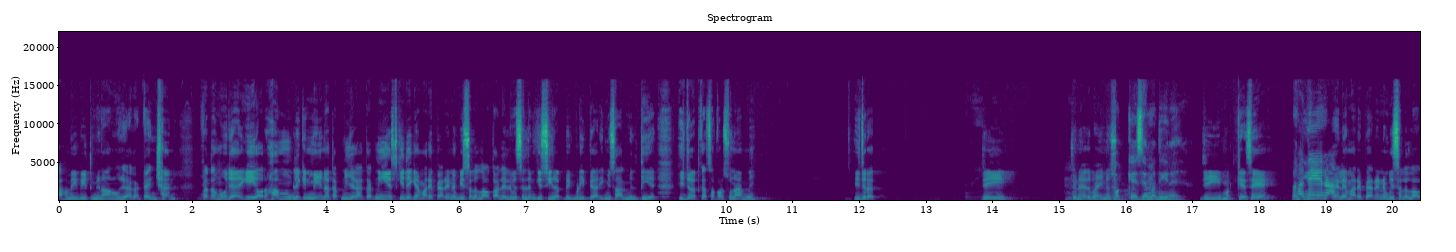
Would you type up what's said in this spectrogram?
हमें भी इतमान हो जाएगा। टेंशन ख़त्म हो जाएगी और हम लेकिन मेहनत अपनी जगह करनी है। इसकी देखिए हमारे प्यारे नबी सल्लल्लाहु अलैहि वसल्लम की सीरत में एक बड़ी प्यारी मिसाल मिलती है। हिजरत का सफ़र सुना आपने? हिजरत। जी। जुनैद भाई ने मक्के से मदीने। जी मक्के से मदीना। पहले हमारे प्यारे नबी सल्लल्लाहु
